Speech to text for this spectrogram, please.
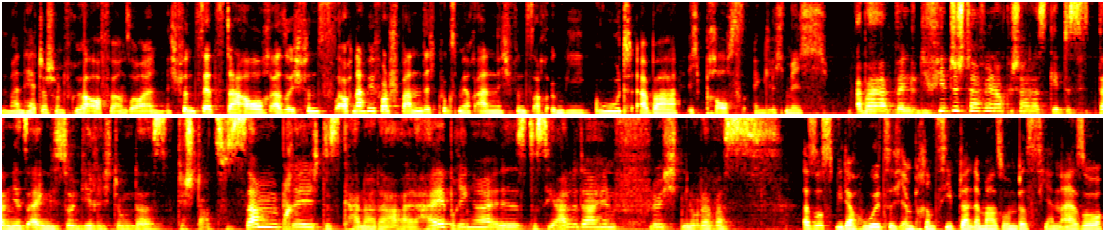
man hätte schon früher aufhören sollen. Ich finde es jetzt da auch, also ich finde es auch nach wie vor spannend, ich gucke es mir auch an, ich finde es auch irgendwie gut, aber ich brauche es eigentlich nicht. Aber wenn du die vierte Staffel noch geschaut hast, geht es dann jetzt eigentlich so in die Richtung, dass der Staat zusammenbricht, dass Kanada Allheilbringer ist, dass sie alle dahin flüchten oder was? Also es wiederholt sich im Prinzip dann immer so ein bisschen. Also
